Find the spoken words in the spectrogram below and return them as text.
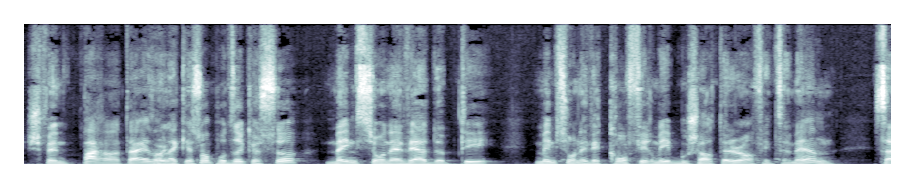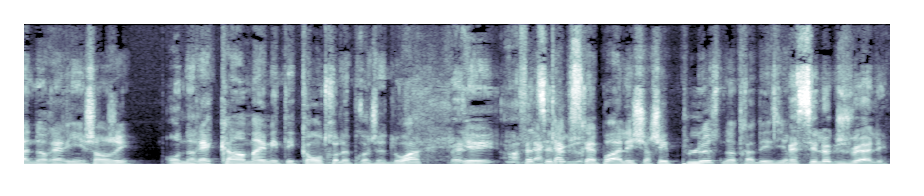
Je fais une parenthèse dans Oui. la question pour dire que ça, même si on avait adopté, même si on avait confirmé Bouchard-Taylor en fin de semaine, ça n'aurait rien changé. On aurait quand même été contre le projet de loi. Ben, et en fait, la CAQ je- serait pas allé chercher plus notre adhésion. Mais c'est là que je vais aller.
